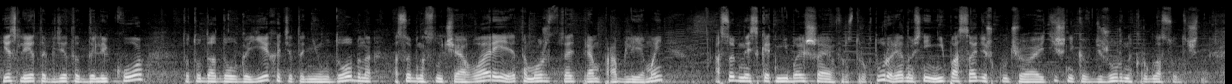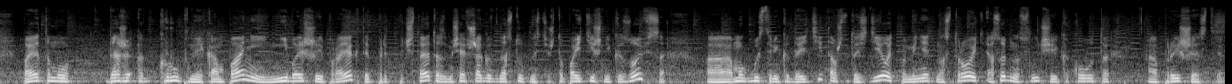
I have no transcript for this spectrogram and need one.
Если это где-то далеко, то туда долго ехать, это неудобно. Особенно в случае аварии это может стать прям проблемой. Особенно если какая-то небольшая инфраструктура, рядом с ней не посадишь кучу айтишников дежурных круглосуточно. Поэтому даже крупные компании, небольшие проекты предпочитают размещать в шаговой доступности, чтобы айтишник из офиса а, мог быстренько дойти, там что-то сделать, поменять, настроить, особенно в случае какого-то а, происшествия.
